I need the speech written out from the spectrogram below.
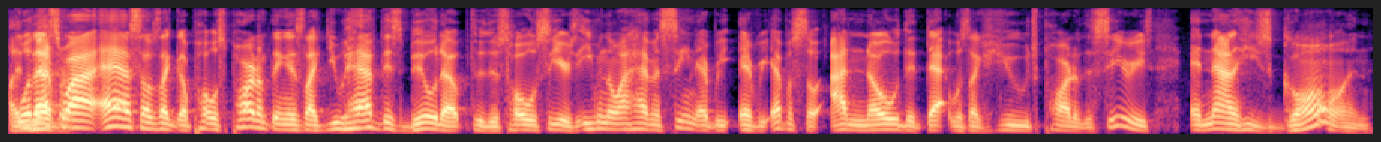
Like, well, that's never. why I asked. I was like, a postpartum thing is like you have this build up through this whole series. Even though I haven't seen every every episode, I know that that was like a huge part of the series. And now that he's gone,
